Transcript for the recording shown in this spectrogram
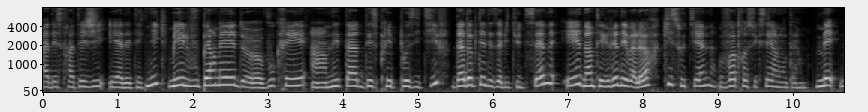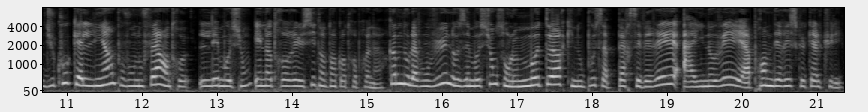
à des stratégies et à des techniques, mais il vous permet de vous créer un état d'esprit positif, d'adopter des habitudes saines et d'intégrer des valeurs qui soutiennent votre succès à long terme. Mais du coup, quel lien pouvons-nous faire entre l'émotion et notre réussite en tant qu'entrepreneur? Comme nous l'avons vu, nos émotions sont le moteur qui nous pousse à persévérer, à innover et à prendre des risques calculés.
